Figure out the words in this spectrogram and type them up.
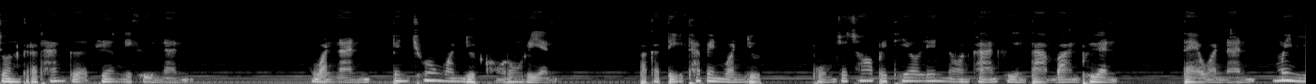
จนกระทั่งเกิดเรื่องในคืนนั้น วันนั้นเป็นช่วงวันหยุดของโรงเรียน ปกติถ้าเป็นวันหยุด ผมจะชอบไปเที่ยวเล่นนอนค้างคืนตามบ้านเพื่อน แต่วันนั้นไม่มี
